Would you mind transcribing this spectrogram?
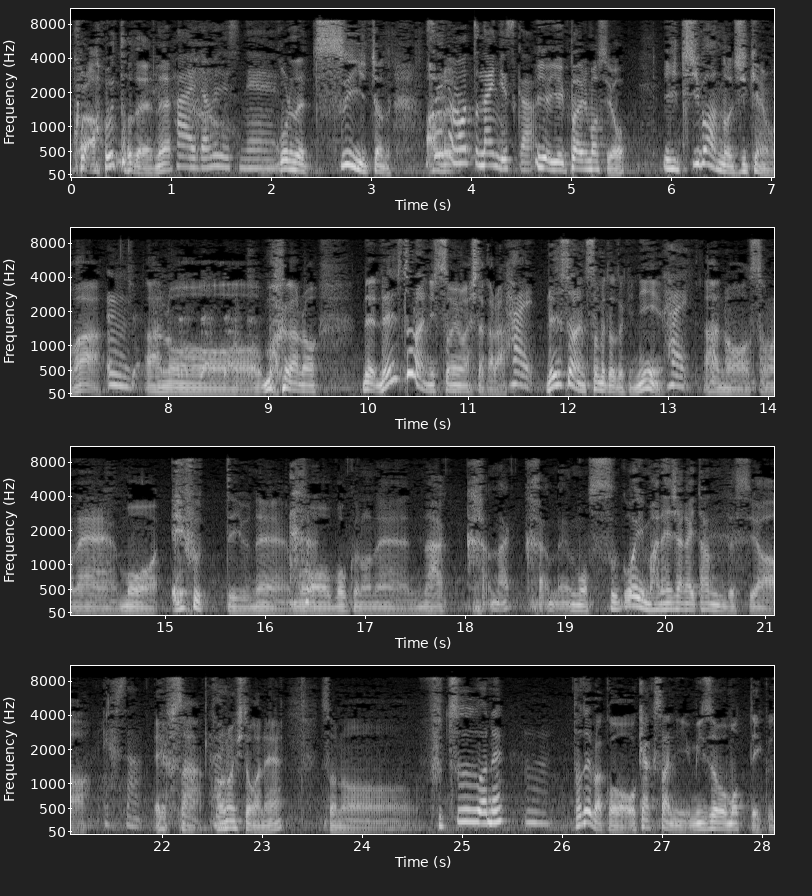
これアウトだよね、はいダメですね。これねつい言っちゃうんです。そういうのもっとないんですか？いやいやいっぱいありますよ一番の事件は、うん。あのー 僕あのね、レストランに勤めましたから、はい。レストランに勤めた時に、はい。あのそのねもう F っていうねもう 僕のねなかなかねもうすごいマネージャーがいたんですよ。F さん。F さん。この人がね、その普通はね、ん。例えばこうお客さんに水を持っていく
